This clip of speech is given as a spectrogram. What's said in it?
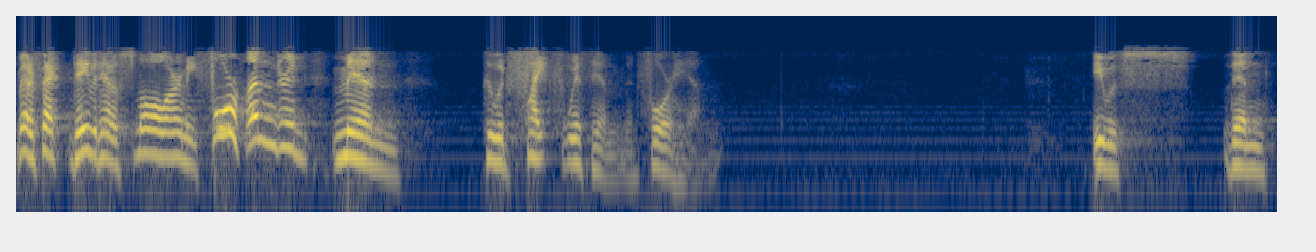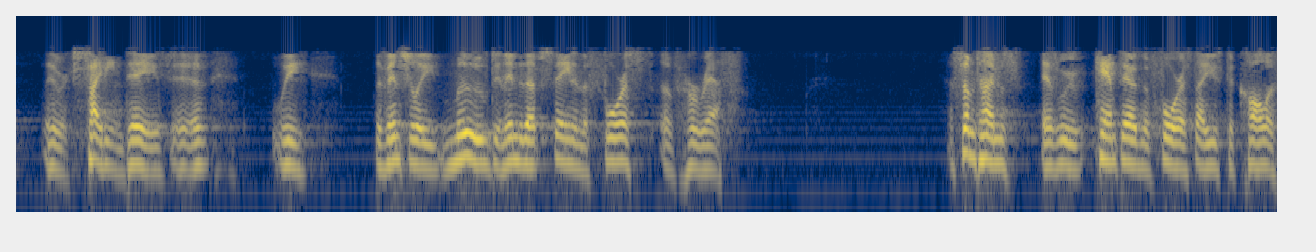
Matter of fact, David had a small army, 400 men who would fight with him and for him. It was then, they were exciting days. Uh, we eventually moved and ended up staying in the forest of Hereth. Sometimes as we camped out in the forest, I used to call us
